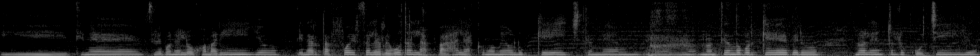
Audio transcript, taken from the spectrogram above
y tiene se le pone el ojo amarillo, tiene harta fuerza, le rebotan las balas, como medio Luke Cage también. eh, no, no entiendo por qué, pero no le entran los cuchillos.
